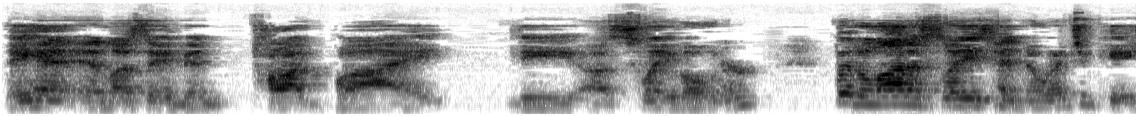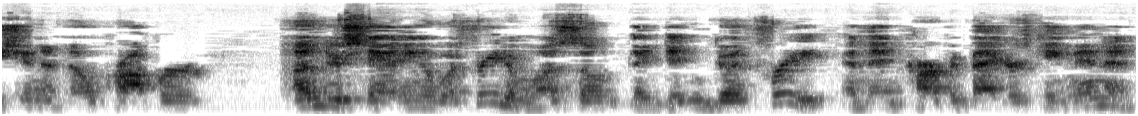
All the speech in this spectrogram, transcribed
They had, unless they had been taught by the uh, slave owner. But a lot of slaves had no education and no proper understanding of what freedom was, so they didn't get free. And then carpetbaggers came in and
